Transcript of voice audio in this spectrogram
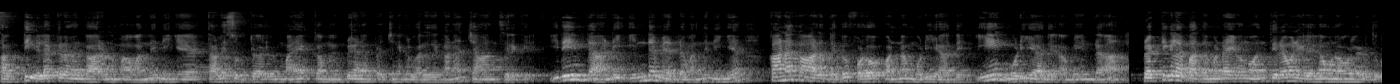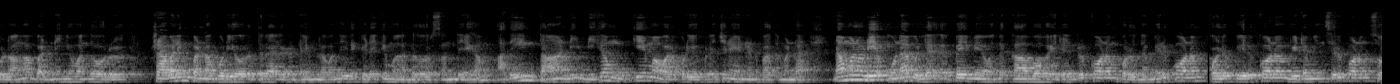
சக்தி இழக்கிறதன் காரணமாக வந்து நீங்கள் தலை சுற்றல் மயக்கம் இப்படியான பிரச்சனைகள் வர்றதுக்கான சான்ஸ் இருக்குது இதையும் தாண்டி இந்த மெத்தடை வந்து நீங்கள் கணக்காலத்துக்கு ஃபாலோ பண்ண முடியாது. ஏன் முடியாது அப்படின்றா ப்ராக்டிக்கலாக பார்த்தோம்னா இவங்க வந்து திரவ நிலையில உணவுகள் எடுத்துக்கொள்வாங்க. பட் நீங்கள் வந்து ஒரு ட்ராவலிங் பண்ணக்கூடிய ஒருத்தராக இருக்கிற டைமில் வந்து இது கிடைக்குமான்றது ஒரு சந்தேகம். அதையும் தாண்டி மிக முக்கியமாக வரக்கூடிய பிரச்சனை என்னென்னு பார்த்தோம்னா நம்மளுடைய உணவில் எப்பயுமே வந்து கார்போஹைட்ரேட் இருக்கணும் புரதம் இருக்கணும் கொழுப்பு இருக்கணும் விட்டமின்ஸ் இருக்கணும். ஸோ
